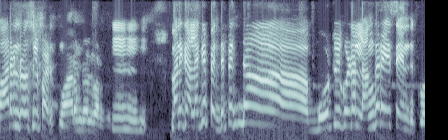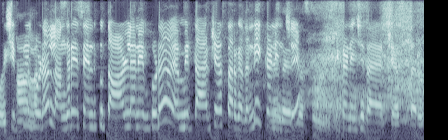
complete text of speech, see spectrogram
వారం రోజులు పడుతుంది. వారం రోజులు పడుతుంది. మనకి అలాగే పెద్ద పెద్ద బోట్లు కూడా లంగరేసేందుకు షిప్లు కూడా లంగరేసేందుకు తాళ్ళు అనేవి కూడా మీరు తయారు చేస్తారు కదండి ఇక్కడ నుంచి. ఇక్కడ నుంచి తయారు చేస్తారు.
